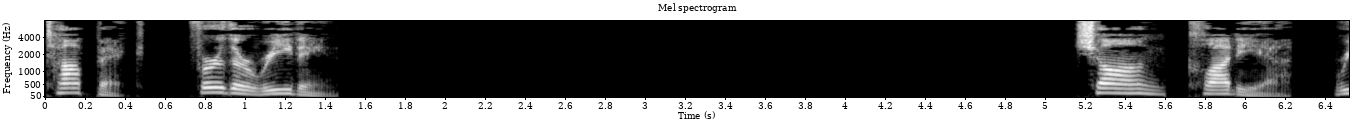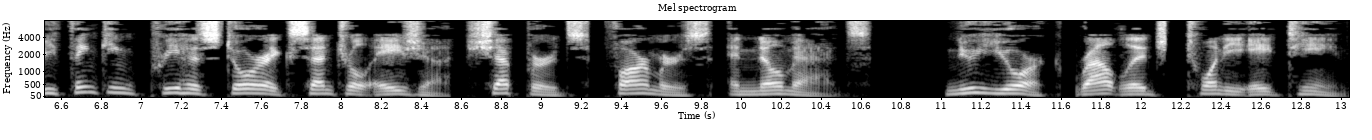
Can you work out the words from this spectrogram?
Topic. Further reading Chang, Claudia. Rethinking Prehistoric Central Asia, Shepherds, Farmers, and Nomads. New York, Routledge, 2018.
